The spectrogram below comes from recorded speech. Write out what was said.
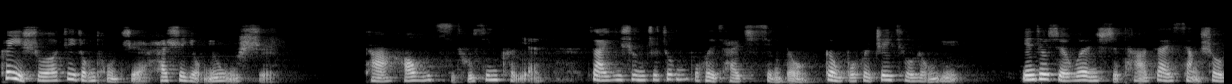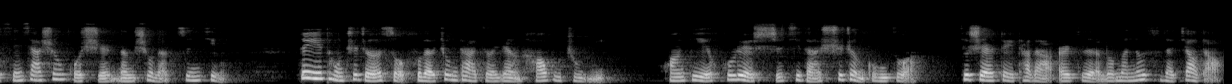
可以说这种统治还是有名无实。他毫无企图心可言，在一生之中不会采取行动，更不会追求荣誉。研究学问使他在享受闲暇生活时能受到尊敬，对于统治者所负的重大责任毫无注意。皇帝忽略实际的施政工作。就是对他的儿子罗曼努斯的教导，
